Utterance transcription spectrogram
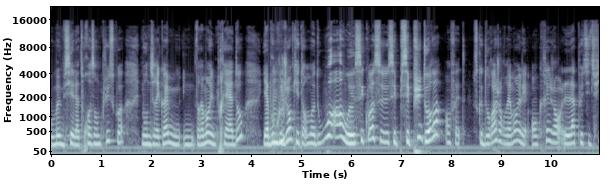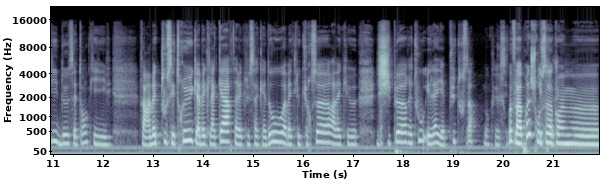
bon même si elle a 3 ans de plus quoi, mais on dirait quand même une- vraiment une pré-ado, il y a beaucoup Mhm. de gens qui étaient en mode waouh, euh, c'est quoi ce c'est plus Dora en fait parce que Dora genre vraiment elle est ancrée genre la petite fille de 7 ans qui enfin avec tous ces trucs, avec la carte, avec le sac à dos, avec le curseur, avec euh, les shippers et tout et là il y a plus tout ça. Donc euh, Ouais, enfin après, je trouve ça quand même.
